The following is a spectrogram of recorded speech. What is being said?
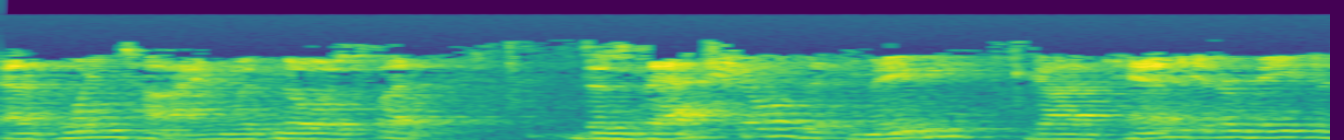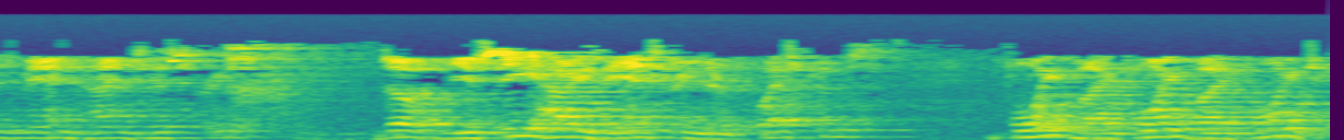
at a point in time with Noah's flood? Does that show that maybe God can intervene in mankind's history? So, you see how he's answering their questions? Point by point by point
